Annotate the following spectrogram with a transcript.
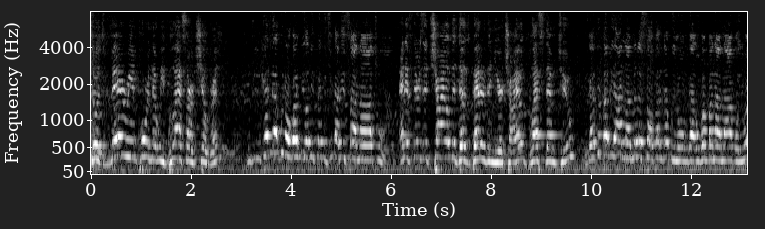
So it's very important that we bless our children. Ndi nkhani yabwino kwambiri kuti ife tizidalitsa ana athu And if there's a child that does better than your child, bless them too. ngati pali ana amene sapanga bwino nga upambana ana ako iwe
